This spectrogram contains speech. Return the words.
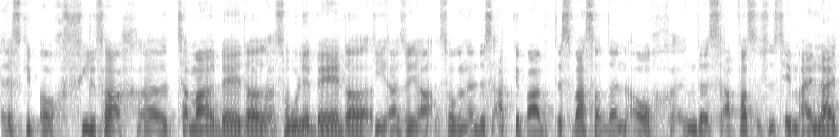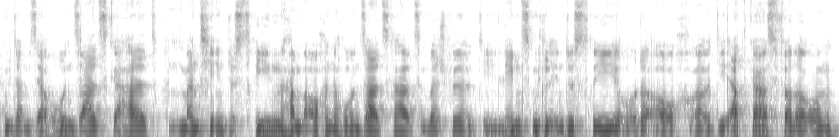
Es gibt auch vielfach äh, Thermalbäder, Solebäder, die also ja sogenanntes abgebadetes Wasser dann auch in das Abwassersystem einleiten mit einem sehr hohen Salzgehalt. Manche Industrien haben auch einen hohen Salzgehalt, zum Beispiel die Lebensmittelindustrie oder auch äh, die Erdgasförderung.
